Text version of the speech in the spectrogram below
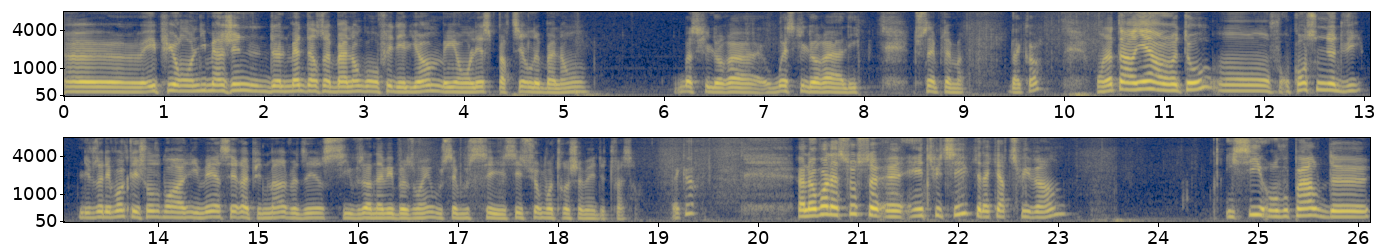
Euh, et puis, on l'imagine de le mettre dans un ballon gonflé d'hélium et on laisse partir le ballon où est-ce qu'il aura, où est-ce aura allé, tout simplement. D'accord? On n'attend rien en retour, on, continue notre vie. Et vous allez voir que les choses vont arriver assez rapidement, je veux dire, si vous en avez besoin ou si c'est sur votre chemin de toute façon. D'accord? Alors, voilà la source euh, intuitive, qui est la carte suivante. Ici, on vous parle de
